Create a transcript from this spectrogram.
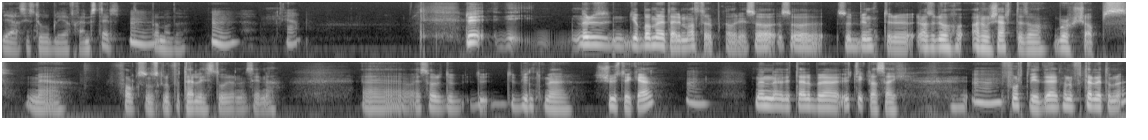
deres historie blir fremstilt, mm, på en måte. mm. Du, når du jobba med dette i masteroppgaven din, så, så, så begynte du Altså, du arrangerte så workshops med folk som skulle fortelle historiene sine. Eh, og jeg så du, du, du begynte med sju stykker, Mm, men eh, dette er bare utvikla seg mm. fort videre. Kan du fortelle litt om det?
